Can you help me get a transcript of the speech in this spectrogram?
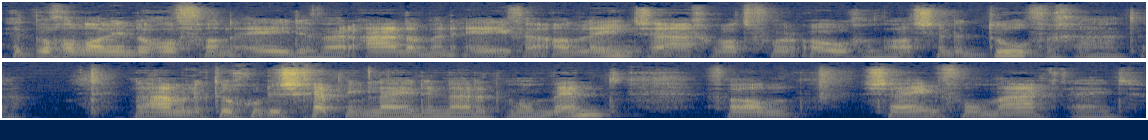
Het begon al in de Hof van Eden, waar Adam en Eva alleen zagen wat voor ogen was en het doel vergaten namelijk de goede schepping leiden naar het moment van zijn volmaaktheid.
